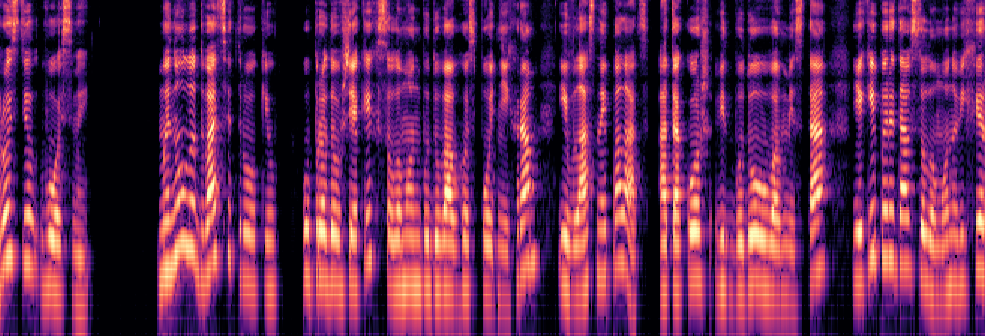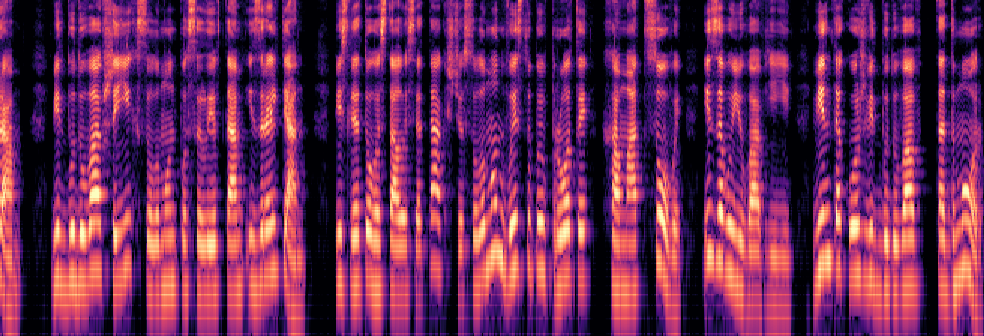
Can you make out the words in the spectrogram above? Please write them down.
Розділ 8. Минуло 20 років, упродовж яких Соломон будував Господній храм і власний палац, а також відбудовував міста, які передав Соломонові Хірам. Відбудувавши їх, Соломон поселив там ізраїльтян. Після того сталося так, що Соломон виступив проти Хамат-Сови і завоював її. Він також відбудував Тадмор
